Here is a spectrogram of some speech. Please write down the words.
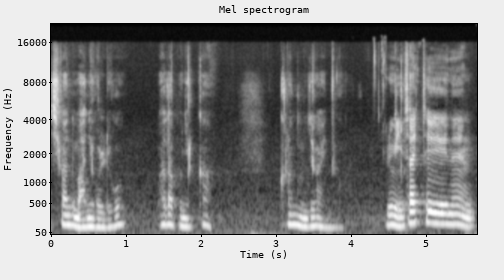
시간도 많이 걸리고 하다 보니까 그런 문제가 있는 거예요. 그리고 인사이트는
